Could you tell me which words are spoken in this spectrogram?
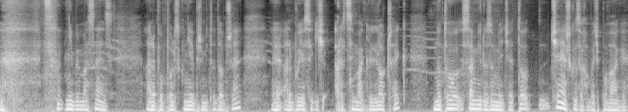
co niby ma sens, ale po polsku nie brzmi to dobrze, e, albo jest jakiś arcymagloczek, no to sami rozumiecie, to ciężko zachować powagę.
